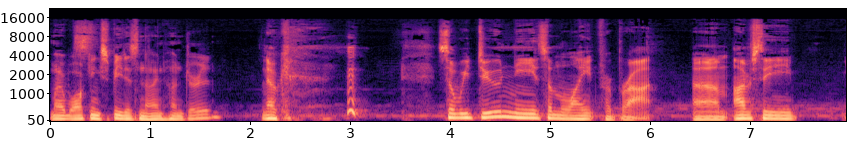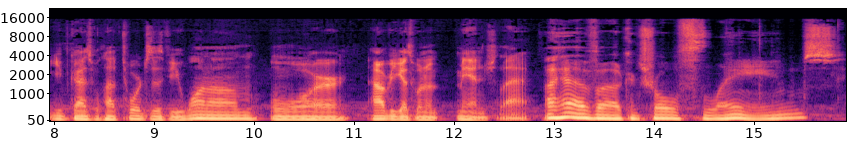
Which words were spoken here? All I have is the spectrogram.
My walking speed is 900. Okay. So we do need some light for Brat. Um, obviously, you guys will have torches if you want them, or however you guys want to manage that. I have uh, control flames,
